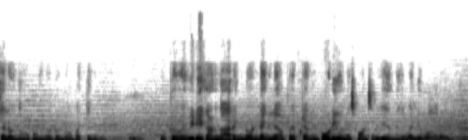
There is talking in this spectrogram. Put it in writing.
ചിലവ് നമുക്ക് മുന്നോട്ട് കൊണ്ടുപോകാൻ പറ്റുന്നില്ല. ഇപ്പോൾ വീഡിയോ കാണുന്ന ആരെങ്കിലും ഉണ്ടെങ്കിൽ ആ പെപ്റ്റാമിൻ പൊടി ഒന്ന് സ്പോൺസർ ചെയ്തിരുന്നെങ്കിൽ വലിയ ഉപകാരമായിരിക്കും.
